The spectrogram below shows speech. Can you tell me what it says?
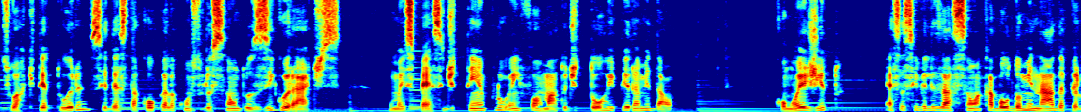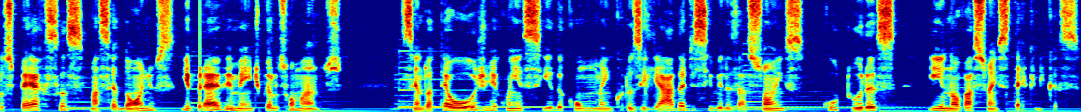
Sua arquitetura se destacou pela construção dos zigurates, uma espécie de templo em formato de torre piramidal. Como o Egito, essa civilização acabou dominada pelos persas, macedônios e brevemente pelos romanos, sendo até hoje reconhecida como uma encruzilhada de civilizações, culturas e inovações técnicas.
